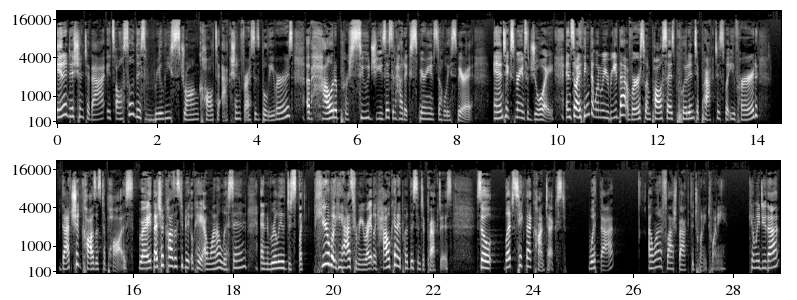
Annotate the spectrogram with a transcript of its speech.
In addition to that, it's also this really strong call to action for us as believers of how to pursue Jesus and how to experience the Holy Spirit and to experience joy. And so I think that when we read that verse, when Paul says, put into practice what you've heard, that should cause us to pause, right? That should cause us to be, okay, I want to listen and really just like hear what he has for me, right? Like, how can I put this into practice? So let's take that context. With that, I want to flash back to 2020. Can we do that?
